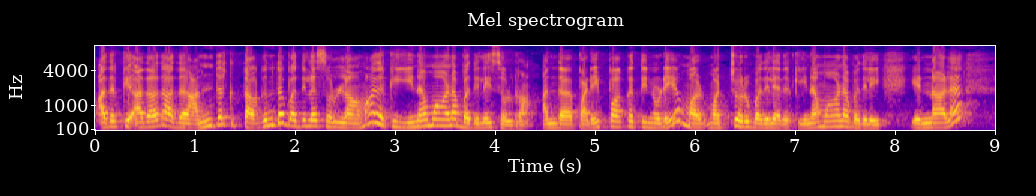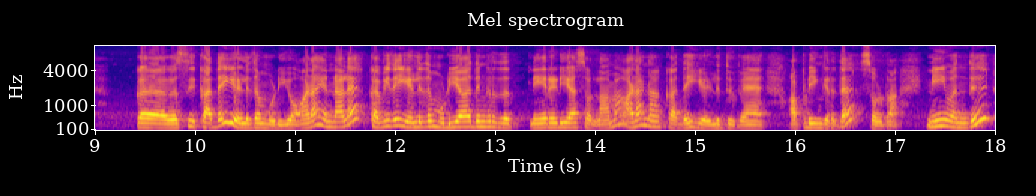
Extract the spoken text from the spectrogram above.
அதற்கு அதாவது அது அதற்கு தகுந்த பதிலை சொல்லாம அதற்கு இனமான பதிலை சொல்றான். அந்த படைப்பாக்கத்தினுடைய ம- மற்றொரு பதிலை அதற்கு இனமான பதிலை என்னால கதை எழுத முடியும். ஆனால் என்னால் கவிதை எழுத முடியாதுங்கிறத நேரடியாக சொல்லாமல் ஆனால் நான் கதை எழுதுவேன் அப்படிங்கிறத சொல்கிறான் நீ வந்து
